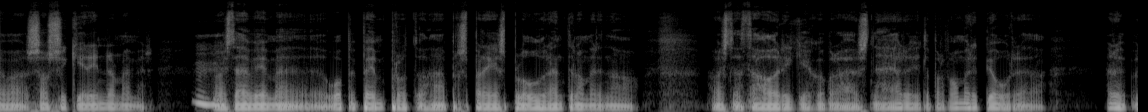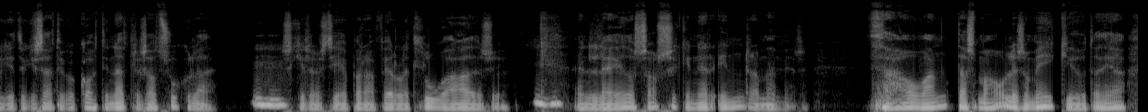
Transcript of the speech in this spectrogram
ef að sásöki er innan með mér mm þú veist ef ég er með opið beinbrot og það er bara að spreyjast blóður hendin á mér hérna veist að þá er ekki eitthvað bara sneru, ég ætla bara að fá mér eitt bjór eða herru, við getum ekki sagt eitthvað gott í Netflix átt súkulega, -hmm. skilur veist ég er bara að fyrir alveg hlúa að þessu -hmm. en leið og sásökin er innra með mér þá vandast máli svo mikið út af því að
